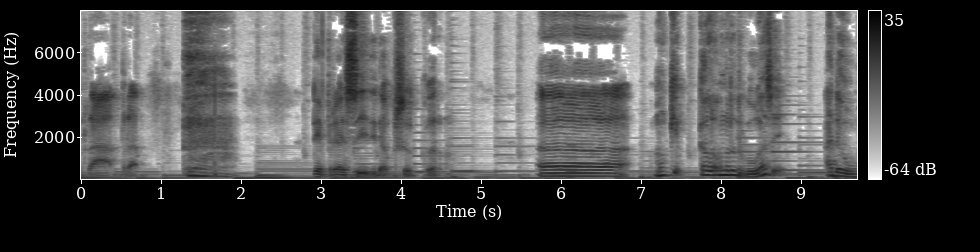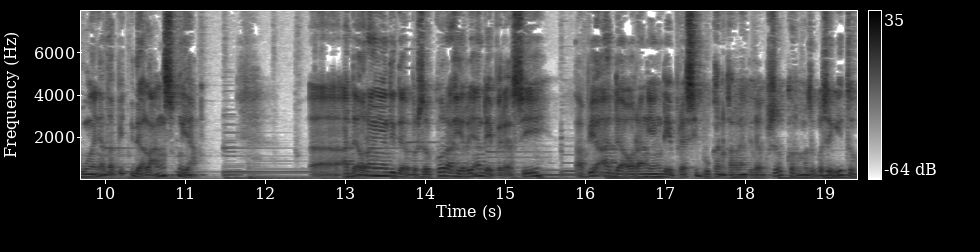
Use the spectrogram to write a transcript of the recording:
berat berat depresi tidak bersyukur. Uh, mungkin kalau menurut gua sih ada hubungannya tapi tidak langsung ya. Uh, ada orang yang tidak bersyukur akhirnya depresi. Tapi ada orang yang depresi bukan karena tidak bersyukur maksud gue sih gitu.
